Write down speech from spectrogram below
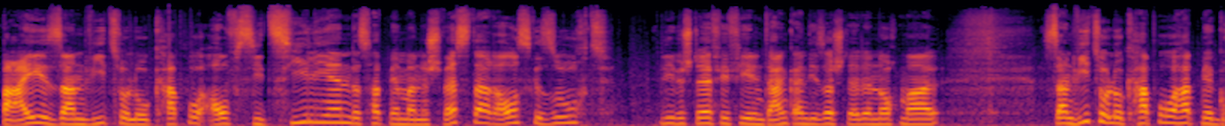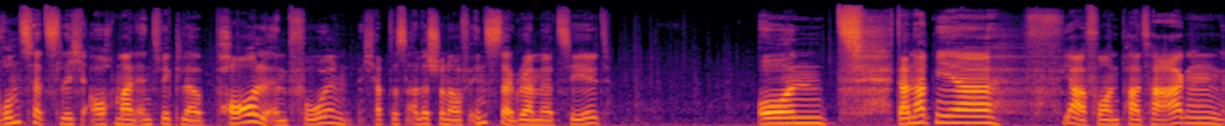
bei San Vito Lo Capo auf Sizilien. Das hat mir meine Schwester rausgesucht. Liebe Steffi, vielen Dank an dieser Stelle nochmal. San Vito Lo Capo hat mir grundsätzlich auch mein Entwickler Paul empfohlen. Ich habe das alles schon auf Instagram erzählt. Und dann hat mir ja, vor ein paar Tagen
